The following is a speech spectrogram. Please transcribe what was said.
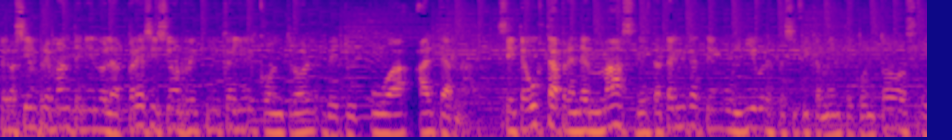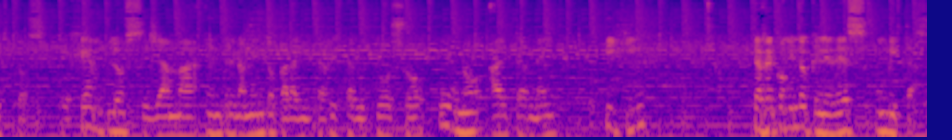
pero siempre manteniendo la precisión rítmica y el control de tu púa alternada. Si te gusta aprender más de esta técnica, tengo un libro específicamente con todos estos ejemplos. Se llama Entrenamiento para guitarrista virtuoso 1 Alternate Picking. Te recomiendo que le des un vistazo.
